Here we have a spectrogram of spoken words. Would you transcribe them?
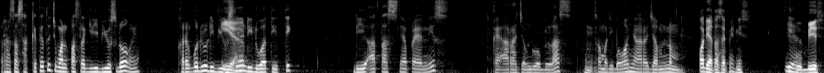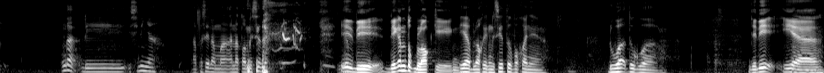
rasa sakitnya tuh cuman pas lagi dibius doang ya. Karena gue dulu dibiusnya Iya. di dua titik. Di atasnya penis, kayak arah jam 12, sama di bawahnya arah jam 6. kok di atasnya penis? Di Iya. pubis. Enggak, di sininya. Apa sih nama anatomisnya tuh? Iya di dia kan untuk blocking. Iya, blocking di situ pokoknya. Dua tuh gua. Jadi iya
